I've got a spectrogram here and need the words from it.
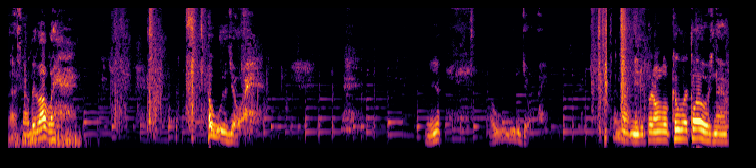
That's gonna be lovely. Oh, the joy. Yep. Oh, the joy. I might need to put on a little cooler clothes now.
